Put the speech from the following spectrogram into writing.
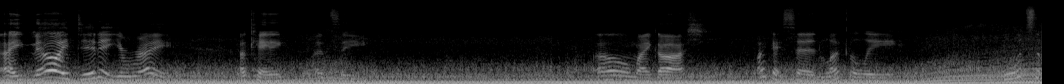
I know I did it, you're right. Okay, let's see. Oh my gosh. Like I said, luckily... What's the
